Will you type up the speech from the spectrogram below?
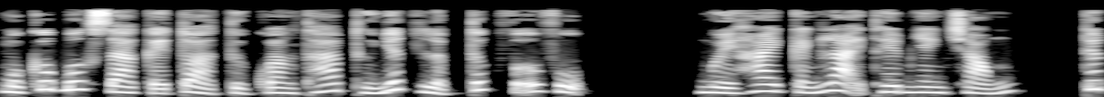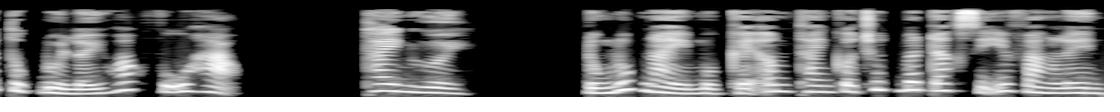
một cước bước ra cái tòa từ quang tháp thứ nhất lập tức vỡ vụn. 12 cánh lại thêm nhanh chóng, tiếp tục đuổi lấy Hoắc Vũ Hạo. Thay người. Đúng lúc này một cái âm thanh có chút bất đắc dĩ vang lên.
